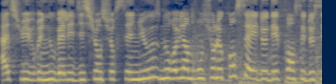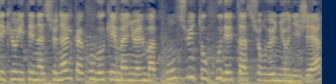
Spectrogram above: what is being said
À suivre une nouvelle édition sur CNews, nous reviendrons sur le Conseil de défense et de sécurité nationale qu'a convoqué Emmanuel Macron suite au coup d'État survenu au Niger.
